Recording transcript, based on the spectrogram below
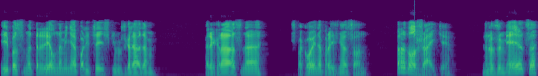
и посмотрел на меня полицейским взглядом. «Прекрасно!» — спокойно произнес он. «Продолжайте. Разумеется,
